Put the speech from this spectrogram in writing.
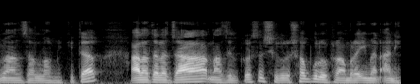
ইমান জাল্লাহমি কিতাব। আল্লাহ তালা যা নাজিল করেছেন, সেগুলো সবগুলোর উপর আমরা ইমান আনি।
